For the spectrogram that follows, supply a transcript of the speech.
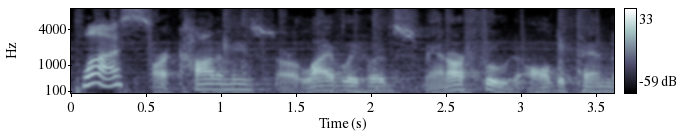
Plus, our economies, our livelihoods, and our food all depend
